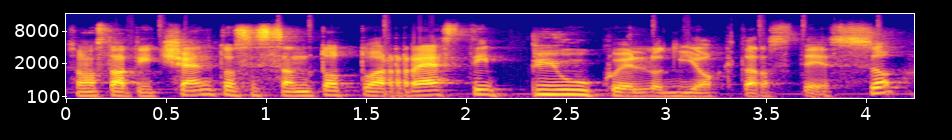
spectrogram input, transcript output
Sono stati 168 arresti più quello di Oktar stesso.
